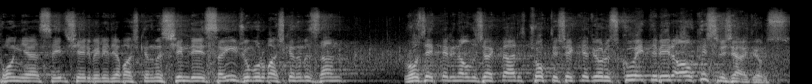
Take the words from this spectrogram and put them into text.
Konya Seydişehir Belediye Başkanımız şimdi Sayın Cumhurbaşkanımızdan rozetlerini alacaklar. Çok teşekkür ediyoruz. Kuvvetli bir alkış rica ediyoruz.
